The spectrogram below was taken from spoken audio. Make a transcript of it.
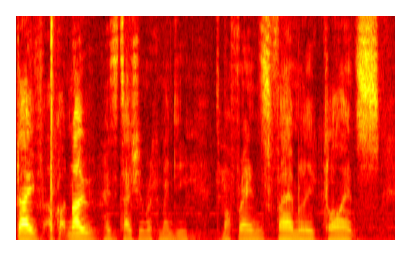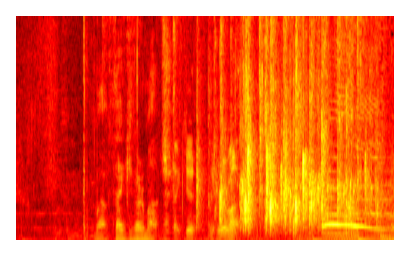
Dave, I've got no hesitation recommending you to my friends, family, clients. Well, thank you very much. Thank you. Thank you very much. Hey.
